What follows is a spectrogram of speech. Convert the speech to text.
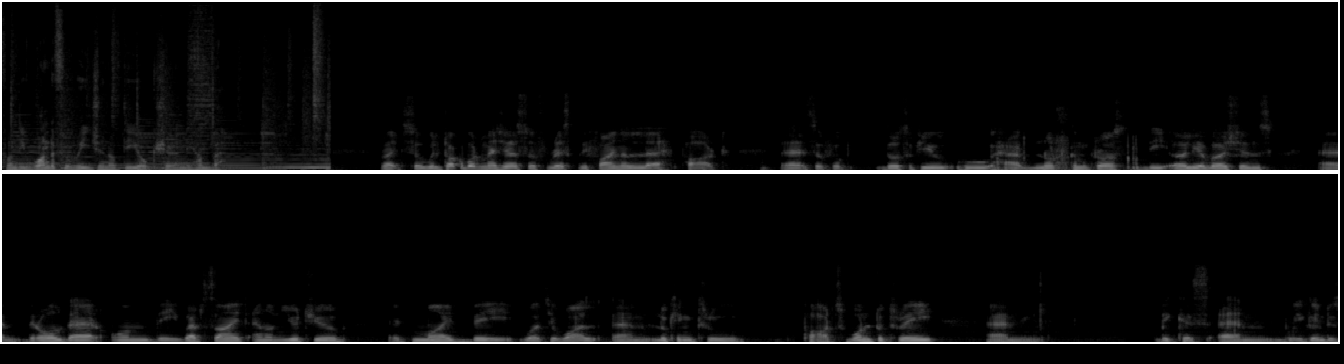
from the wonderful region of the Yorkshire and the Humber. Right, so we'll talk about measures of risk, the final uh, part. Uh, so, for those of you who have not come across the earlier versions, um, they're all there on the website and on YouTube. It might be worth your while um, looking through parts one to three, um, because um, we're going to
